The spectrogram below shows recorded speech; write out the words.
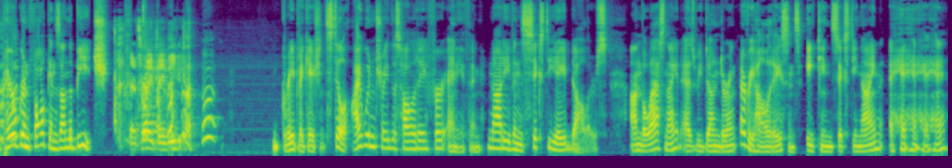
peregrine falcons on the beach. That's right, baby. Great vacation. Still, I wouldn't trade this holiday for anything. Not even $68. On the last night, as we've done during every holiday since 1869,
